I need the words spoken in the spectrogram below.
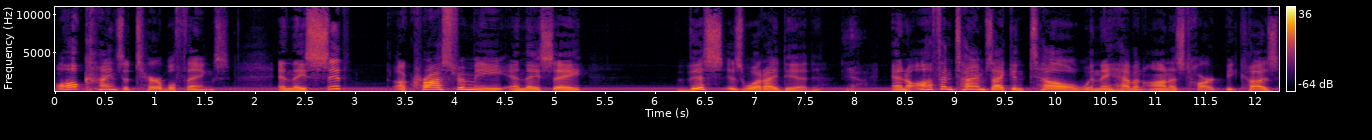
all kinds of terrible things. And they sit across from me and they say, This is what I did. Yeah. And oftentimes I can tell when they have an honest heart because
